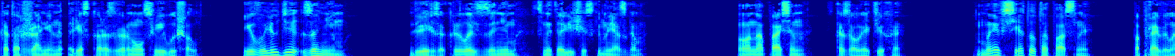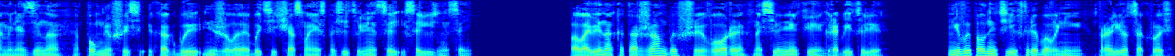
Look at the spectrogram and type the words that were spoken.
Каторжанин резко развернулся и вышел. Его люди за ним. Дверь закрылась за ним с металлическим лязгом. «Он опасен», — сказал я тихо. «Мы все тут опасны», — поправила меня Зина, опомнившись и как бы не желая быть сейчас моей спасительницей и союзницей. «Половина каторжан — бывшие воры, насильники, грабители. Не выполните их требований, прольется кровь.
